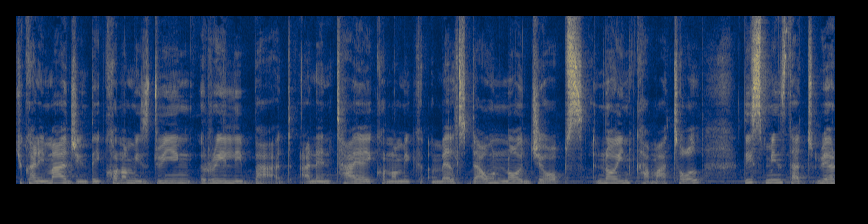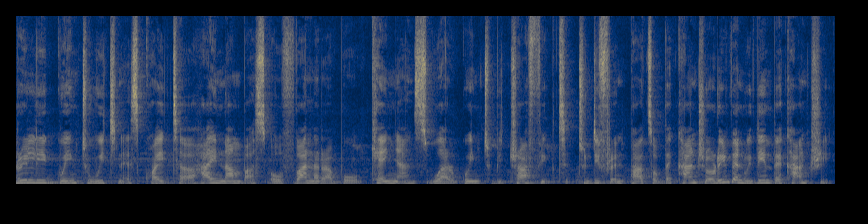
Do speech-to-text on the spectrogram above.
you can imagine the economy is doing really bad. An entire economic meltdown no jobs no income at all. This means that we are really going to witness quite uh, high numbers of vulnerable kenyans who are going to be trafficked to different parts of the country or even within the country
